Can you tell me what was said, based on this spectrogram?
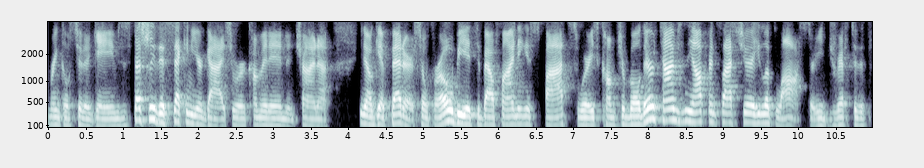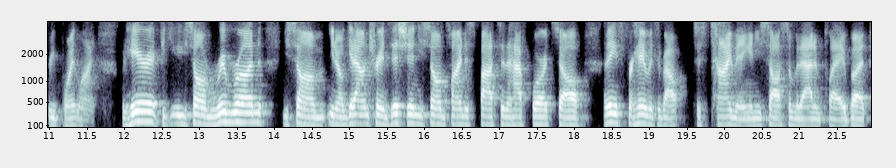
wrinkles to their games, especially the second year guys who are coming in and trying to you know, get better. So for Obi, it's about finding his spots where he's comfortable. There are times in the offense last year he looked lost or he'd drift to the three point line. But here, if you, you, saw him rim run, you saw him, you know, get out in transition, you saw him find his spots in the half court. So I think it's for him, it's about just timing, and you saw some of that in play. But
